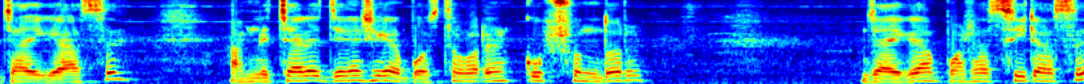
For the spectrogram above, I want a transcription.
জায়গা আছে। আপনি চাইলে যেখানে সেখানে বসতে পারেন। খুব সুন্দর জায়গা, বসার সিট আছে।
